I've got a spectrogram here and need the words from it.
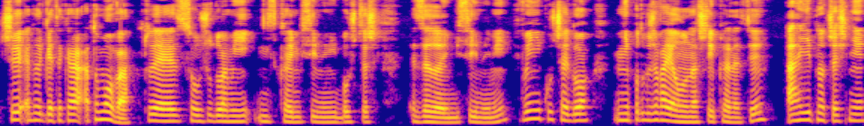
czy energetyka atomowa, które są źródłami niskoemisyjnymi, bądź też zeroemisyjnymi, w wyniku czego nie podgrzewają naszej planety, a jednocześnie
